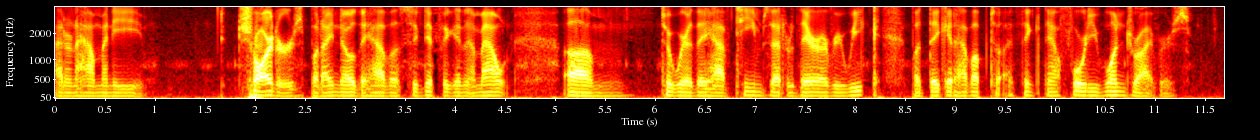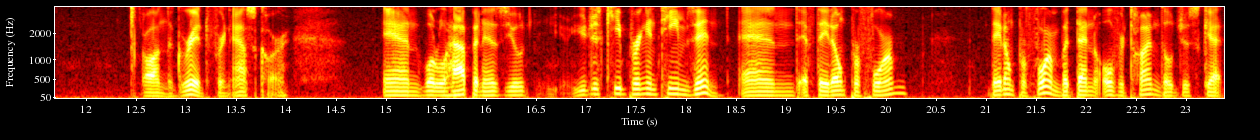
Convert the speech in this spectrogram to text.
I don't know how many charters, but I know they have a significant amount um, to where they have teams that are there every week, but they could have up to I think now 41 drivers on the grid for NASCAR. And what will happen is you you just keep bringing teams in, and if they don't perform, they don't perform. But then over time they'll just get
